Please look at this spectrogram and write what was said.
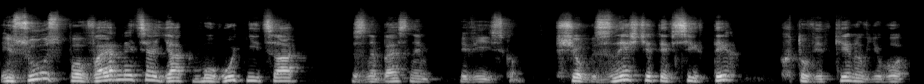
Ісус повернеться як могутній цар з небесним військом, щоб знищити всіх тих, хто відкинув Його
